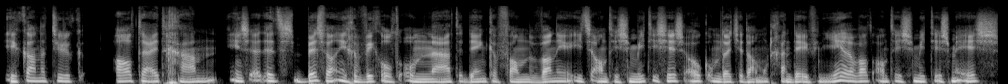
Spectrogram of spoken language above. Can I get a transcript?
ik kan natuurlijk altijd gaan. Het is best wel ingewikkeld om na te denken van wanneer iets antisemitisch is. Ook omdat je dan moet gaan definiëren wat antisemitisme is.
